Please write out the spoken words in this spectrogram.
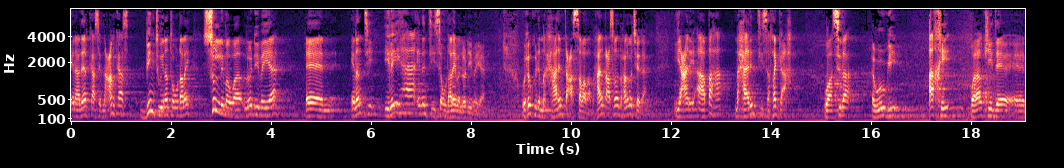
in adeerkaas ibnu camkaas bintu inanta u dhalay sullima waa loo dhiibayaa inanti ilayha inantiisa u dhalay baa loo dhiibayaa wuxuu ku yidhi maxaarimta casabada maxaarimta casabada maxaa loga jeedaa yacni aabbaha maxaarimtiisa ragga ah waa sida awowgii akhi walaalkii dee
